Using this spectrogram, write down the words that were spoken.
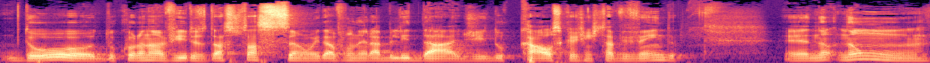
do, do coronavírus, da situação e da vulnerabilidade e do caos que a gente está vivendo, é, não, não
